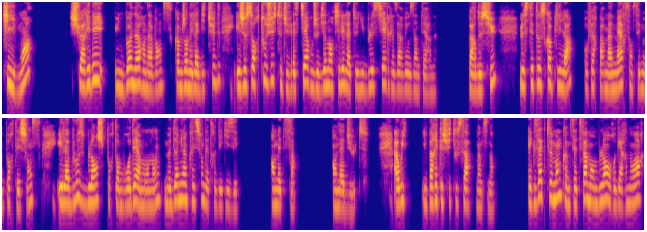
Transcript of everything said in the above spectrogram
Qui Moi Je suis arrivée une bonne heure en avance, comme j'en ai l'habitude, et je sors tout juste du vestiaire où je viens d'enfiler la tenue bleu ciel réservée aux internes. Par-dessus, le stéthoscope lilas, offert par ma mère censée me porter chance, et la blouse blanche pourtant brodée à mon nom me donne l'impression d'être déguisée. En médecin. En adulte. Ah oui, il paraît que je suis tout ça, maintenant. Exactement comme cette femme en blanc au regard noir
